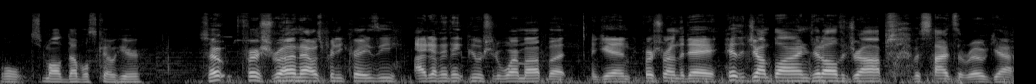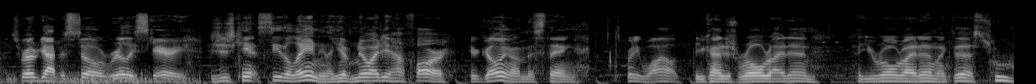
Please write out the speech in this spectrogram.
little small double sco here. So first run, that was pretty crazy. I definitely think people should warm up, but again, first run of the day, hit the jump line, did all the drops besides the road gap. This road gap is still really scary. You just can't see the landing. Like you have no idea how far you're going on this thing. It's pretty wild. You kind of just roll right in. You roll right in like this. Whew.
